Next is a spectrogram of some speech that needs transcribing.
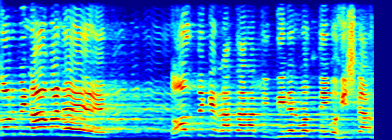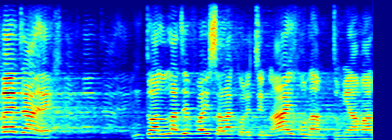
কর্মী না মানে দল থেকে রাতারাতি দিনের মধ্যেই বহিষ্কার হয়ে যায়। কিন্তু আল্লাহ যে ফয়সালা করেছেন, আয় গোলাম, তুমি আমার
